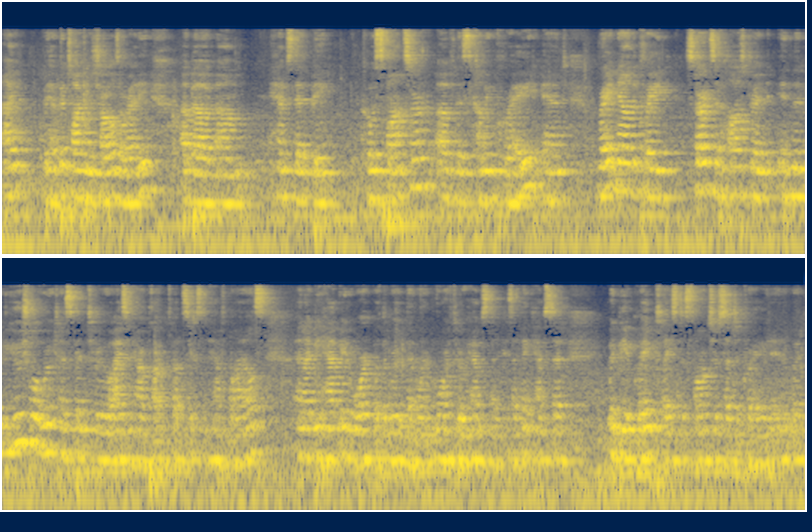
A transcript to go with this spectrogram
I have been talking to Charles already about um, Hempstead being co-sponsor of this coming parade. And right now the parade starts at Hofstra and the usual route has been through Eisenhower Park, about six and a half miles. And I'd be happy to work with a route that went more through Hempstead because I think Hempstead would be a great place to sponsor such a parade and it would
